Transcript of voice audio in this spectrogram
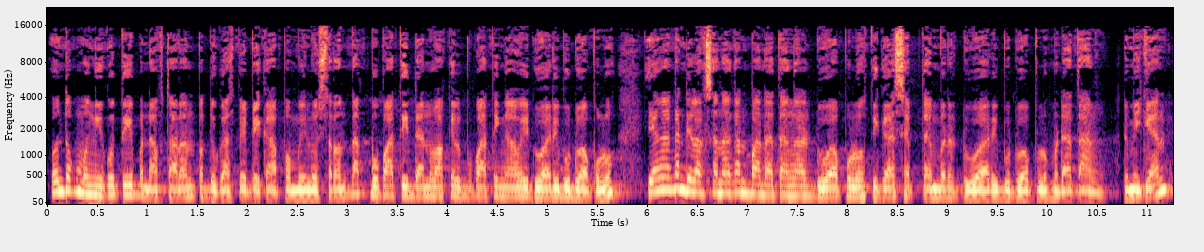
untuk mengikuti pendaftaran petugas PPK Pemilu Serentak Bupati dan Wakil Bupati Ngawi 2020 yang akan dilaksanakan pada tanggal 23 September 2020 mendatang. Demikian,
